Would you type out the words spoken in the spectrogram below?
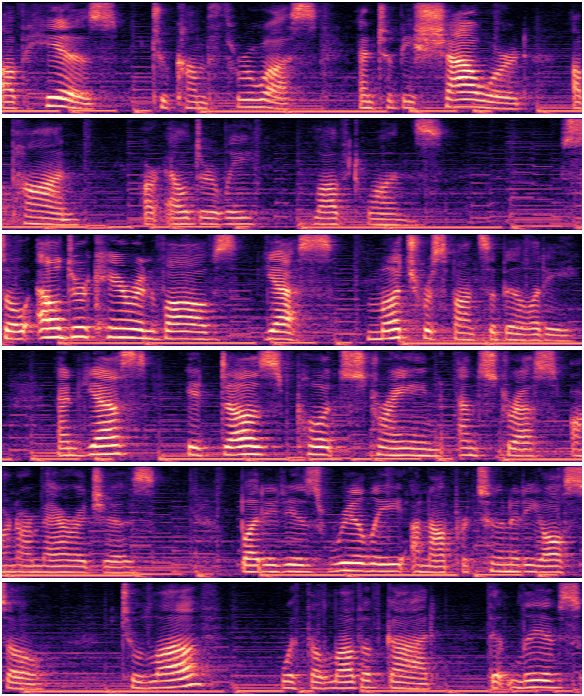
of His to come through us and to be showered upon our elderly loved ones. So, elder care involves, yes, much responsibility. And yes, it does put strain and stress on our marriages. But it is really an opportunity also to love with the love of God that lives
